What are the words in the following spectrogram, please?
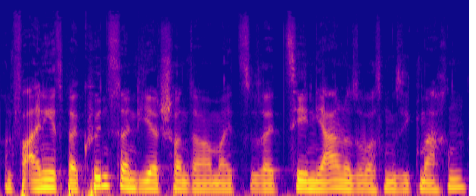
Und vor allem jetzt bei Künstlern, die jetzt schon, sagen wir mal, jetzt so seit zehn Jahren oder sowas Musik machen,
